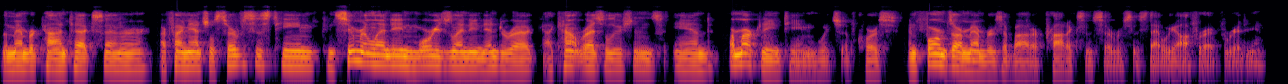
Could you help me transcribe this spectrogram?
the member contact center, our financial services team, consumer lending, mortgage lending, indirect, account resolutions, and our marketing team, which of course informs our members about our products and services that we offer at Veridian.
